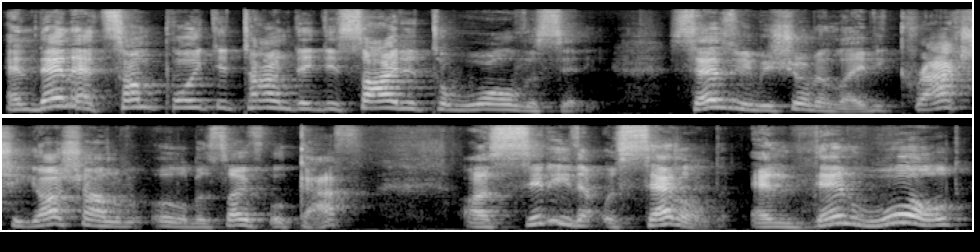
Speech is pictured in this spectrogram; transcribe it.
and then at some point in time they decided to wall the city. Says Rabbi Shimon Levi, Krak sheyashal ukaf, a city that was settled and then walled,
